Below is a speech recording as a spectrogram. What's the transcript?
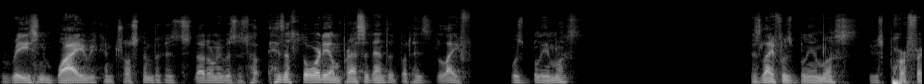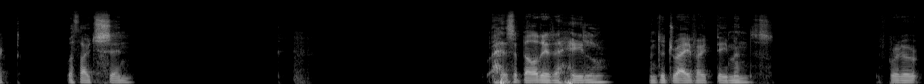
the reason why we can trust him, because not only was his, his authority unprecedented, but his life was blameless. His life was blameless. He was perfect without sin. His ability to heal and to drive out demons. If we were to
